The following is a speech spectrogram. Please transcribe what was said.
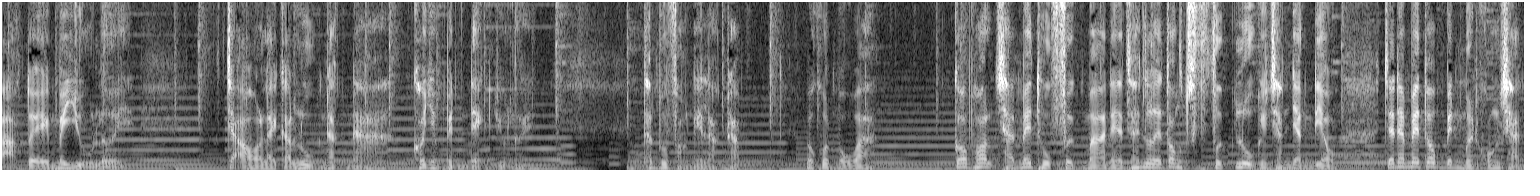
ปากตัวเองไม่อยู่เลย จะเอาอะไรกับลูกนักหนาเขายังเป็นเด็กอยู่เลย ท่านผู้ฟังนี่ละครับบางคนบอกว่า ก็เพราะฉันไม่ถูกฝึกมาเนี่ยฉันเลยต้องฝึกลูกของฉันอย่างเดียว จะได้ไม่ต้องเป็นเหมือนของฉัน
